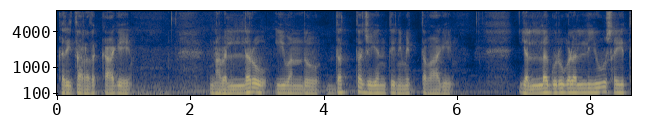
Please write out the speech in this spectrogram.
ಕರೀತಾರೆ ಅದಕ್ಕಾಗಿ ನಾವೆಲ್ಲರೂ ಈ ಒಂದು ದತ್ತ ಜಯಂತಿ ನಿಮಿತ್ತವಾಗಿ ಎಲ್ಲ ಗುರುಗಳಲ್ಲಿಯೂ ಸಹಿತ,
